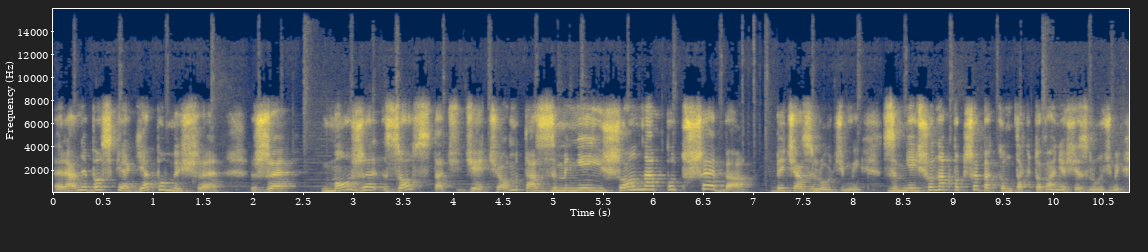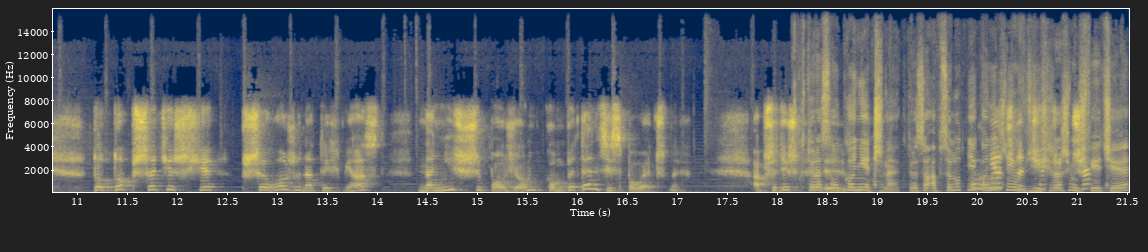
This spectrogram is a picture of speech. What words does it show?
Rany boskie, jak ja pomyślę, że może zostać dzieciom ta zmniejszona potrzeba bycia z ludźmi, zmniejszona potrzeba kontaktowania się z ludźmi, to to przecież się przełoży natychmiast na niższy poziom kompetencji społecznych. A przecież. Które są y, konieczne, które są absolutnie konieczne, konieczne w dzisiejszym świecie,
